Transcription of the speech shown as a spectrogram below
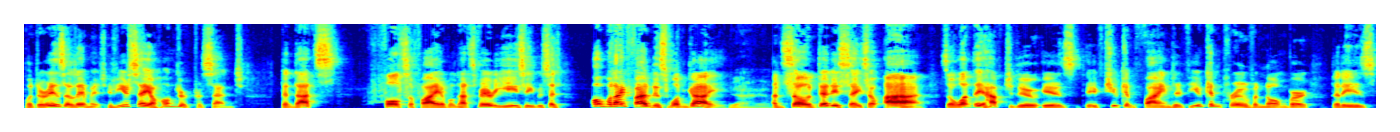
but there is a limit. If you say 100%, then that's falsifiable. That's very easy. We said, oh, but I found this one guy. Yeah, yeah. And so then they say, so ah, so what they have to do is if you can find, if you can prove a number that is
